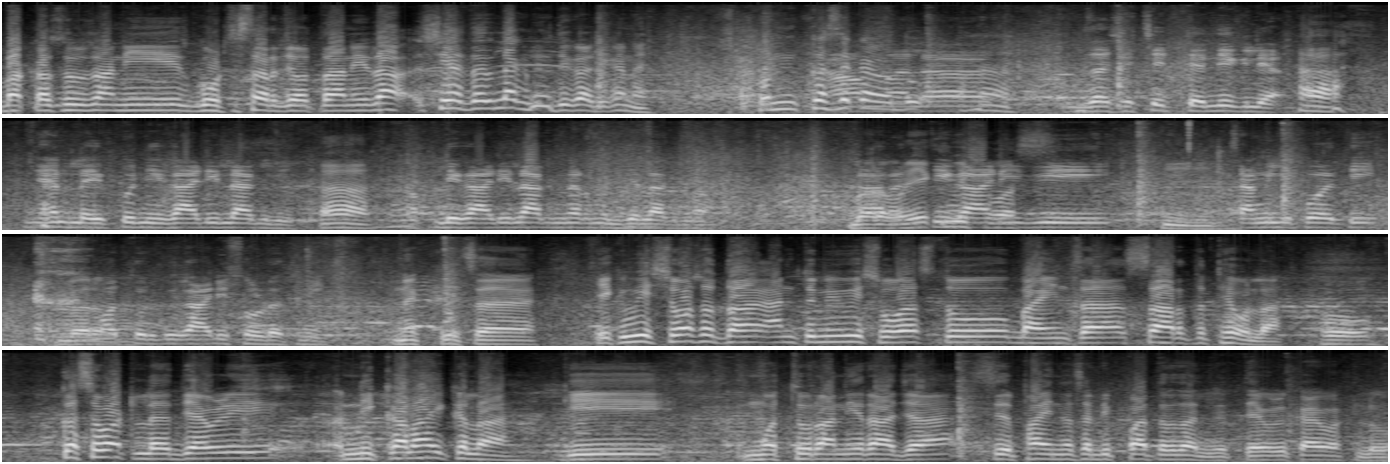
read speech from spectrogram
बाकासूर आणि घोटचा सर्जा होता आणि ला शेजारी लागली होती गाडी का नाही? पण कसं काय होतं? आम्हाला जशा चिठ्ठ्या निघल्या हां. यांना कोणी गाडी लागली हां आपली गाडी लागणार म्हणजे लागणार बरोबर, कारण एक ती गाडी विश्वास. बी. चांगली पळती बरोबर. मथुर बी गाडी सोडत नाही नक्कीच अं, एक विश्वास होता आणि तुम्ही विश्वास तो बाईंचा सार्थ ठेवला हो कसं वाटलं ज्यावेळी निकाल ऐकला की मथुर आणि राजा फायनलसाठी पात्र झाले त्यावेळी काय वाटलं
